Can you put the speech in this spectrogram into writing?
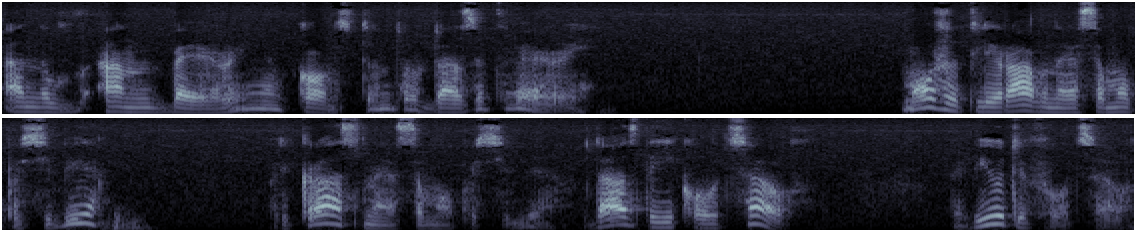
Unvarying and constant, or does it vary? Может ли равное само по себе, прекрасное само по себе, does the equal itself, the beautiful itself,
